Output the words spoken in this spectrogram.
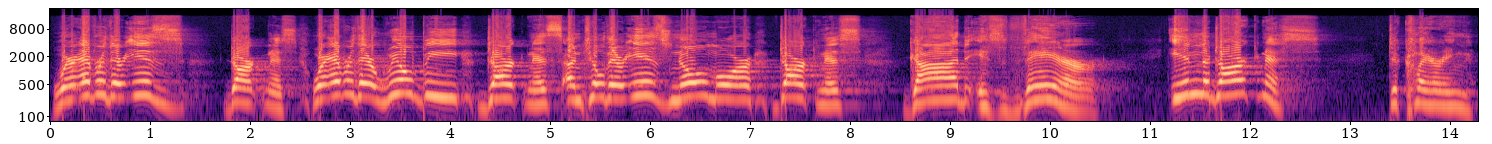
wherever there is darkness, wherever there will be darkness, until there is no more darkness, God is there in the darkness, declaring,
